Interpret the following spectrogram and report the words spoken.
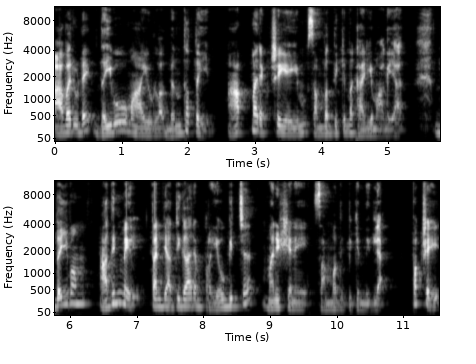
അവരുടെ ദൈവവുമായുള്ള ബന്ധത്തെയും ആത്മരക്ഷയെയും സംബന്ധിക്കുന്ന കാര്യമാകയാൽ ദൈവം അതിന്മേൽ തന്റെ അധികാരം പ്രയോഗിച്ച് മനുഷ്യനെ സമ്മതിപ്പിക്കുന്നില്ല. പക്ഷേ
